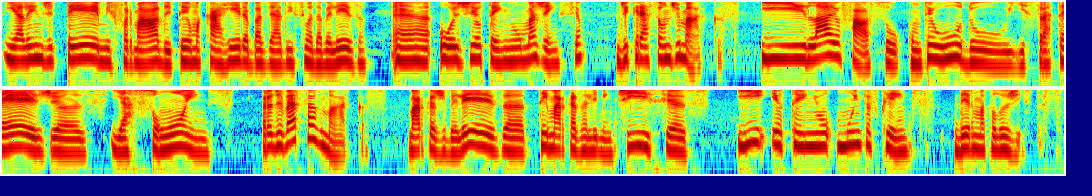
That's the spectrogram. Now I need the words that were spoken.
e além de ter me formado e ter uma carreira baseada em cima da beleza, é, hoje eu tenho uma agência de criação de marcas. E lá eu faço conteúdo e estratégias e ações para diversas marcas. Marcas de beleza, tem marcas alimentícias e eu tenho muitas clientes dermatologistas.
